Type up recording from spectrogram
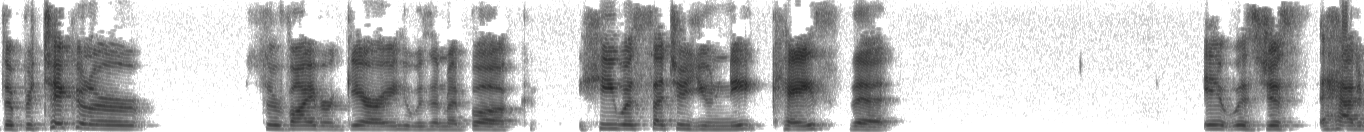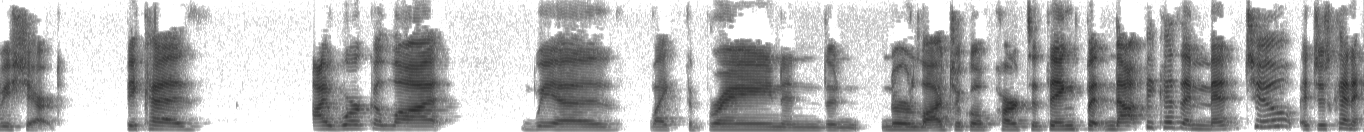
the particular survivor, Gary, who was in my book, he was such a unique case that it was just it had to be shared because I work a lot with like the brain and the neurological parts of things, but not because I meant to. It just kind of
